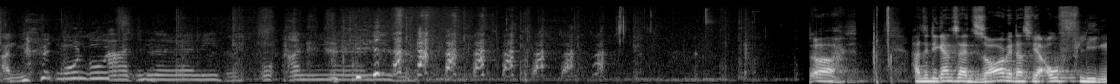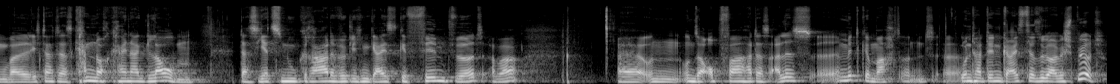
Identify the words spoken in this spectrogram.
An, mit Moonboots. Anneliese, oh Anneliese. Oh, ich hatte die ganze Zeit Sorge, dass wir auffliegen, weil ich dachte, das kann doch keiner glauben, dass jetzt nun gerade wirklich ein Geist gefilmt wird. Aber äh, un, unser Opfer hat das alles äh, mitgemacht und äh, Und hat den Geist ja sogar gespürt,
